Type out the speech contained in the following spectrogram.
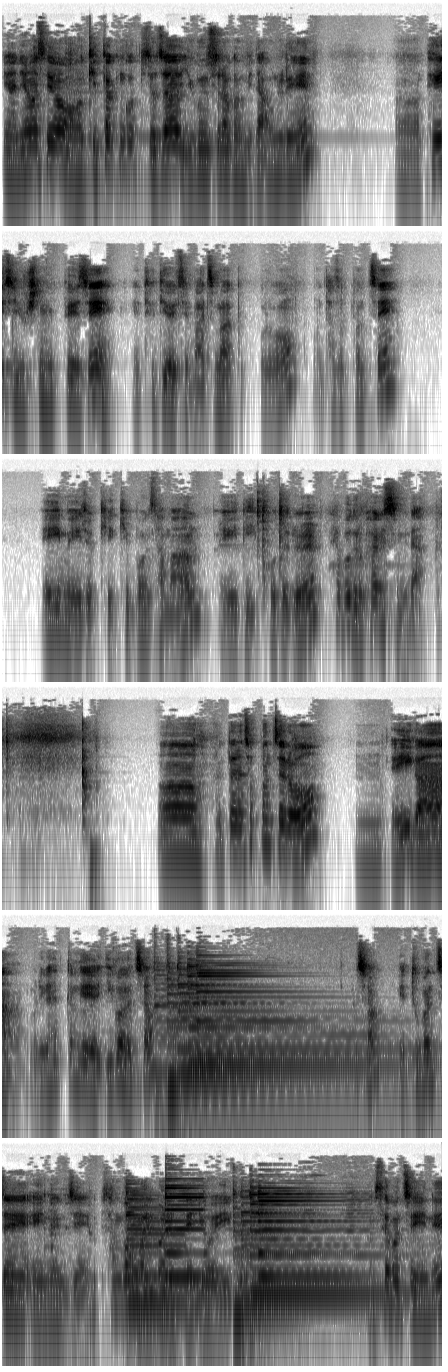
예, 안녕하세요. 어, 기타 큰것 기저자 유근수라고 합니다. 오늘은 어, 페이지 66페이지에 드디어 이제 마지막으로 다섯 번째 A 메이저 키 기본 3함 AD 코드를 해보도록 하겠습니다. 어, 일단은 첫 번째로 음, A가 우리가 했던 게 이거였죠. 그렇죠? 예, 두 번째 A는 이제 3번과 1번일 때요 A고 세 번째 A는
